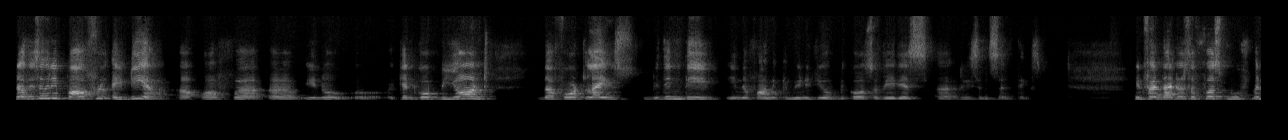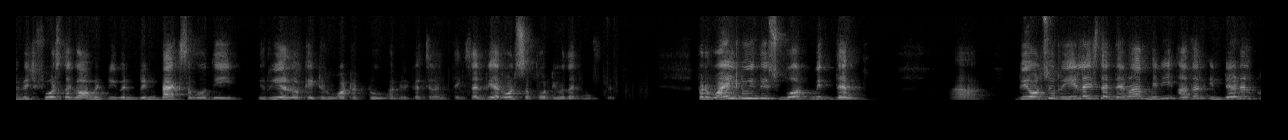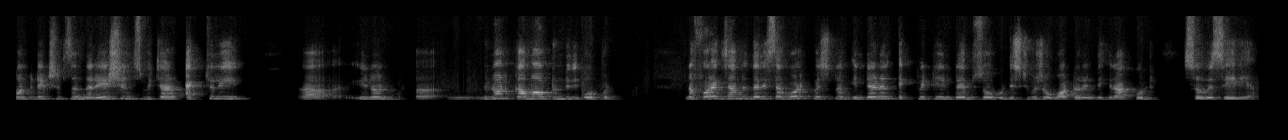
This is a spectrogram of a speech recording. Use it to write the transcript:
Now, this is a very powerful idea uh, of, uh, you know, can go beyond the fault lines within the you know, farming community of because of various uh, reasons and things. In fact, that was the first movement which forced the government to even bring back some of the reallocated water to agriculture and things. And we are all supportive of that movement. But while doing this work with them, uh, we also realized that there are many other internal contradictions and narrations which are actually, uh, you know, uh, do not come out into the open. Now, for example, there is a whole question of internal equity in terms of distribution of water in the Hirakud service area.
